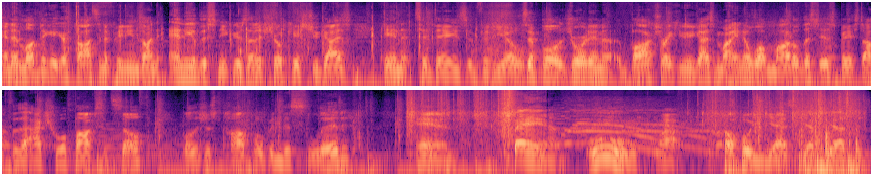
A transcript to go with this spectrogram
And I'd love to get your thoughts and opinions on any of the sneakers that I showcased you guys in today's video. Simple Jordan box right here. You guys might know what model this is based off of the actual box itself. But let's just pop open this lid and bam. Ooh, wow. Oh, yes, yes, yes.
